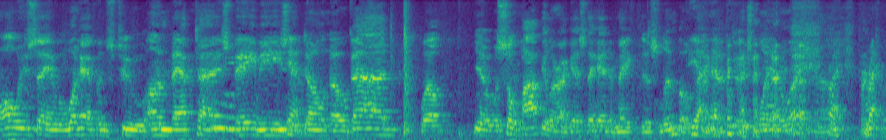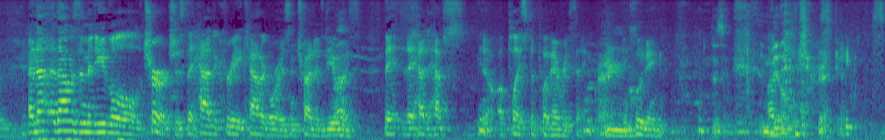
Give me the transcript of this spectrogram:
Always saying, well, what happens to unbaptized hmm. babies Yeah. that don't know God? Well, you know, it was so popular, I guess they had to make this limbo Yeah. thing up to explain it away. You know? Right, right, and that, and that was the medieval church. Is they had to create categories and try to deal Right. with. They, they had to have s- you know a place to put everything, mm. including Just in the unbaptized babies.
